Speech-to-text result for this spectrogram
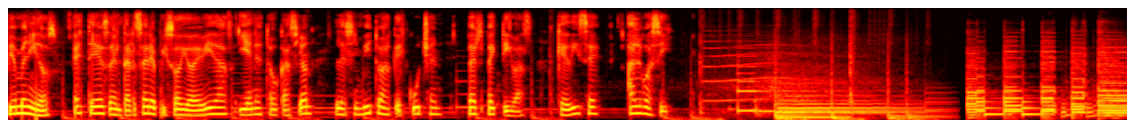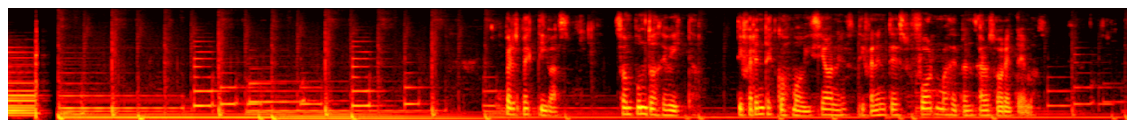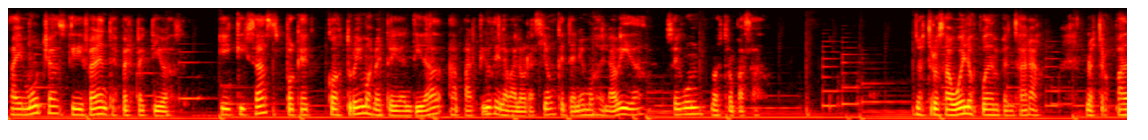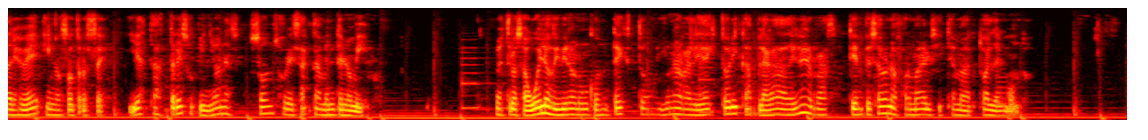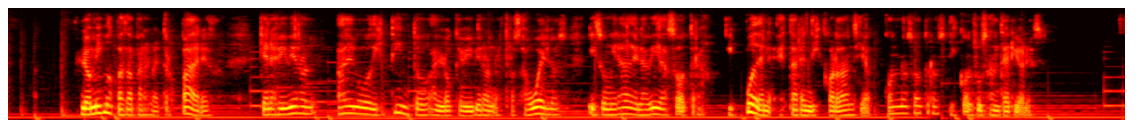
Bienvenidos, este es el tercer episodio de Vidas y en esta ocasión les invito a que escuchen Perspectivas, que dice algo así. Perspectivas. Son puntos de vista, diferentes cosmovisiones, diferentes formas de pensar sobre temas. Hay muchas y diferentes perspectivas, y quizás porque construimos nuestra identidad a partir de la valoración que tenemos de la vida según nuestro pasado. Nuestros abuelos pueden pensar A, nuestros padres B y nosotros C, y estas tres opiniones son sobre exactamente lo mismo. Nuestros abuelos vivieron un contexto y una realidad histórica plagada de guerras que empezaron a formar el sistema actual del mundo. Lo mismo pasa para nuestros padres, quienes vivieron algo distinto a lo que vivieron nuestros abuelos y su mirada de la vida es otra, y pueden estar en discordancia con nosotros y con sus anteriores.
